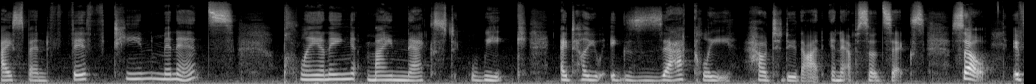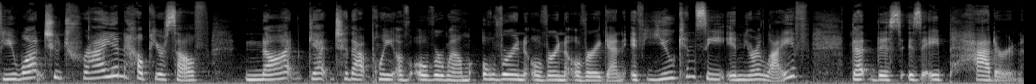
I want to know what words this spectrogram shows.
I spend 15 minutes planning my next week. I tell you exactly how to do that in episode six. So, if you want to try and help yourself not get to that point of overwhelm over and over and over again, if you can see in your life that this is a pattern,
